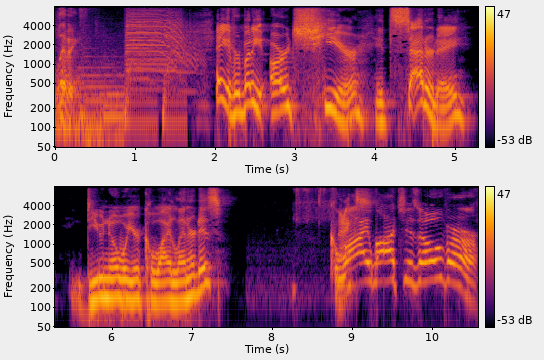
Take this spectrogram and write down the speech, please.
living. Hey, everybody, Arch here. It's Saturday. Do you know where your Kawhi Leonard is? Kawhi Max? watch is over.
